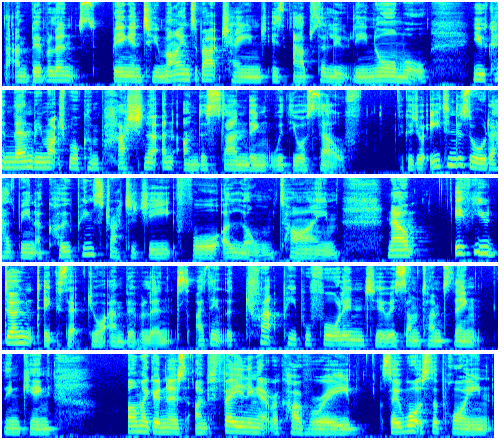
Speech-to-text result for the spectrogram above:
that ambivalence, being in two minds about change, is absolutely normal. You can then be much more compassionate and understanding with yourself because your eating disorder has been a coping strategy for a long time. Now, if you don't accept your ambivalence, I think the trap people fall into is sometimes think, thinking, oh my goodness, I'm failing at recovery. So, what's the point?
